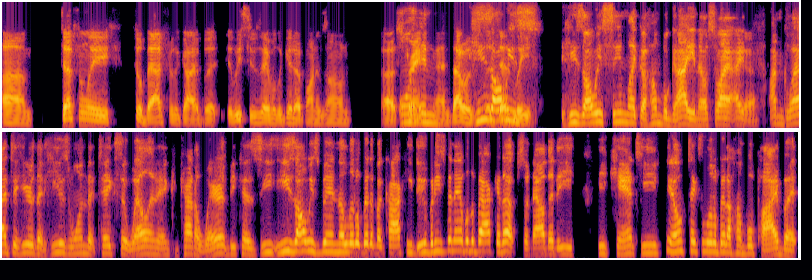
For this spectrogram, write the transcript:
um, definitely feel bad for the guy but at least he was able to get up on his own uh, strength well, man. That was he's always deadly he's always seemed like a humble guy, you know. So I, I yeah. I'm glad to hear that he is one that takes it well and, and can kind of wear it because he, he's always been a little bit of a cocky dude, but he's been able to back it up. So now that he he can't, he you know takes a little bit of humble pie, but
